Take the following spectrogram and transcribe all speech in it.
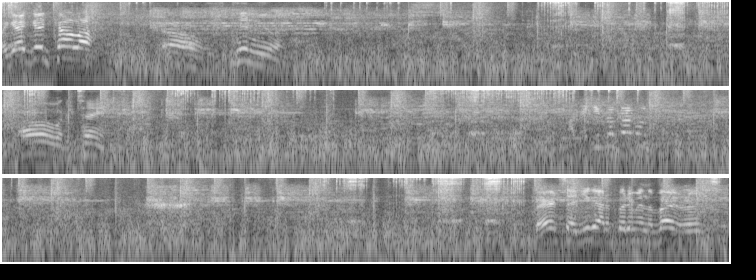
We got good color. Oh, pinwheeling. Oh, what a tank. Barrett said you got to put him in the boat, Rube.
